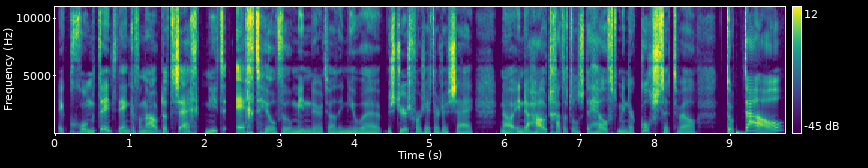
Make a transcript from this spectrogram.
ik begon meteen te denken van nou, dat is eigenlijk niet echt heel veel minder. Terwijl die nieuwe bestuursvoorzitter dus zei, nou in de hout gaat het ons de helft minder kosten. Terwijl totaal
